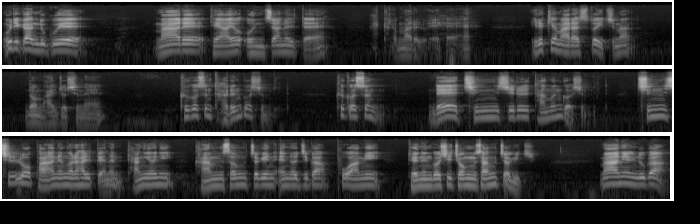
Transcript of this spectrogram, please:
우리가 누구의 말에 대하여 언짢을 때 아, 그런 말을 왜 해? 이렇게 말할 수도 있지만 너 말 조심해. 그것은 다른 것입니다. 그것은 내 진실을 담은 것입니다. 진실로 반응을 할 때는 당연히 감성적인 에너지가 포함이 되는 것이 정상적이지. 만일 누가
